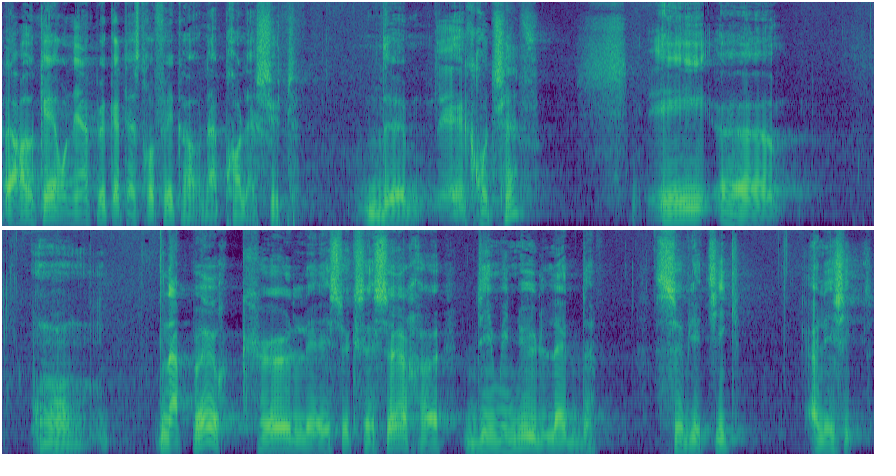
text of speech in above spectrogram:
Alors, ok, on est un peu catastrophé quand on apprend la chute de Khrouchtchev. Et euh, on a peur que les successeurs euh, diminuent l'aide soviétique à l'Égypte.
